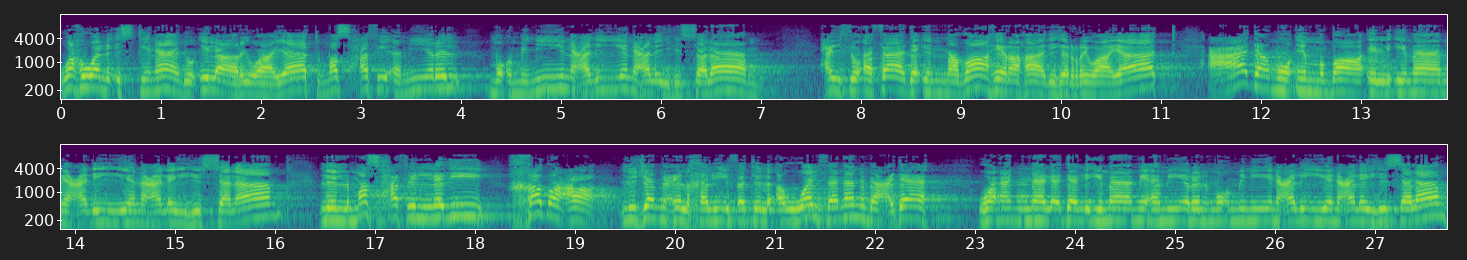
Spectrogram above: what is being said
وهو الاستناد إلى روايات مصحف أمير المؤمنين علي عليه السلام حيث أفاد إن ظاهر هذه الروايات عدم إمضاء الإمام علي عليه السلام للمصحف الذي خضع لجمع الخليفة الأول فمن بعده وأن لدى الإمام أمير المؤمنين علي عليه السلام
